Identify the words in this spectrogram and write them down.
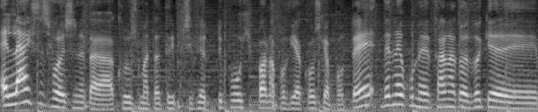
Ελάχιστες φορές είναι τα κρούσματα τριψήφια του τύπου, όχι πάνω από 200 ποτέ. Δεν έχουν θάνατο εδώ και.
